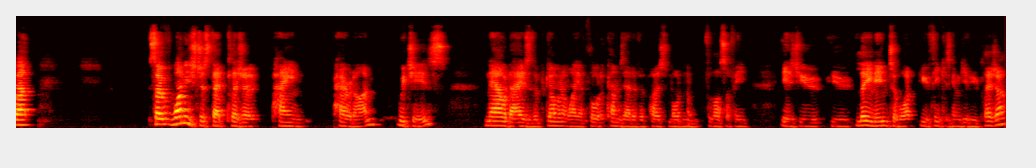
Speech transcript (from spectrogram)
But so one is just that pleasure pain paradigm, which is nowadays the predominant way of thought. It comes out of a postmodern philosophy. Is you you lean into what you think is going to give you pleasure,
